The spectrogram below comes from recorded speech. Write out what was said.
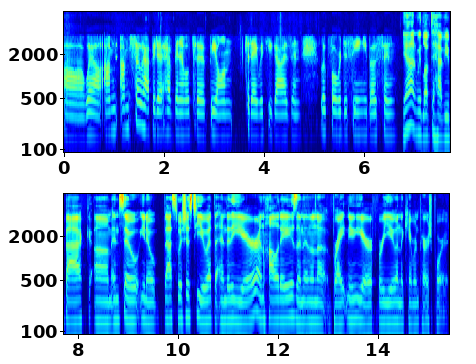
Uh, well, I'm I'm so happy to have been able to be on today with you guys, and look forward to seeing you both soon. Yeah, and we'd love to have you back. Um, and so, you know, best wishes to you at the end of the year and the holidays and, and a bright new year for you and the Cameron Parish Port.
